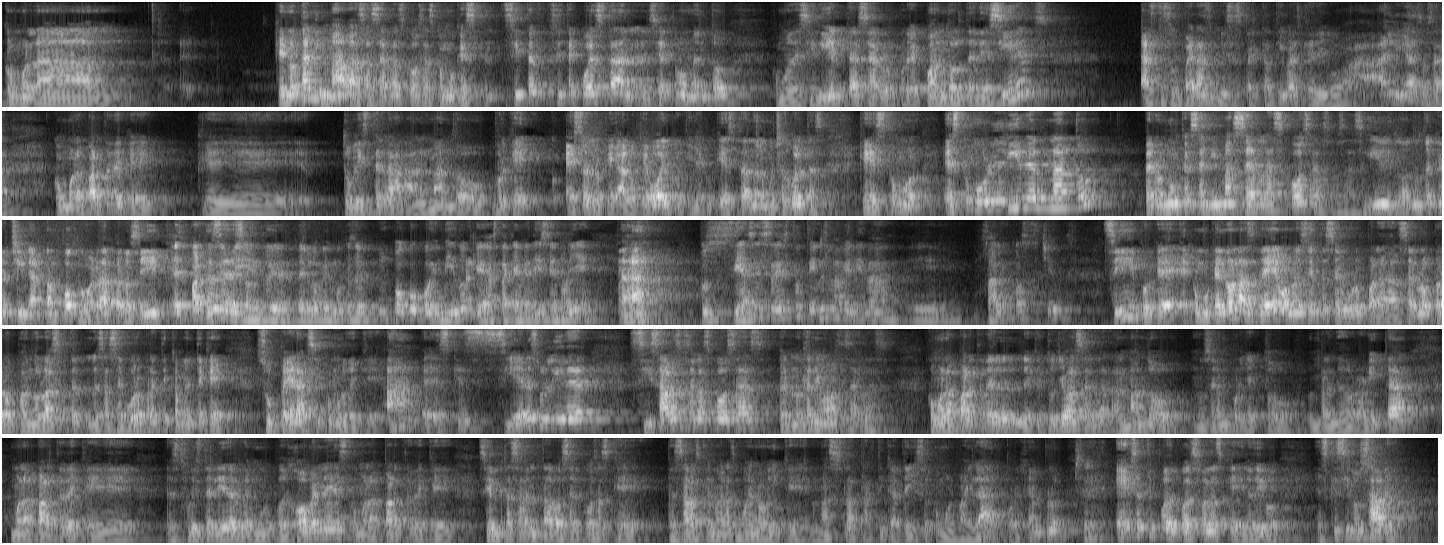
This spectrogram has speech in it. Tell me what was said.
como la, mm, que no te animabas a hacer las cosas, como que sí te, sí te cuesta en cierto momento como decidirte a hacerlo, porque cuando te decides, hasta superas mis expectativas, que digo, ah, Elías, o sea, como la parte de que, que tuviste la, al mando, porque eso es lo que, a lo que voy, porque ya creo que estoy dándole muchas vueltas, que es como, es como un líder nato, pero nunca se anima a hacer las cosas, o sea, sí, no, no te quiero chingar tampoco, ¿verdad? Pero sí. Es parte de, de, lo mismo que soy un poco cohibido, que hasta que me dicen, oye, Ajá. pues si haces esto, tienes la habilidad, y salen cosas chidas. Sí, porque eh, como que él no las ve o no se siente seguro para hacerlo, pero cuando lo hace les aseguro prácticamente que supera, así como de que, ah, es que si eres un líder, sí sabes hacer las cosas, pero no te animabas a hacerlas. Como la parte del, de que tú llevas al, al, mando, no sé, un proyecto emprendedor ahorita, como la parte de que fuiste líder de un grupo de jóvenes, como la parte de que siempre te has aventado a hacer cosas que pensabas que no eras bueno y que nomás la práctica te hizo como el bailar, por ejemplo. Sí. Ese tipo de cosas son las que yo digo, es que sí lo sabe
